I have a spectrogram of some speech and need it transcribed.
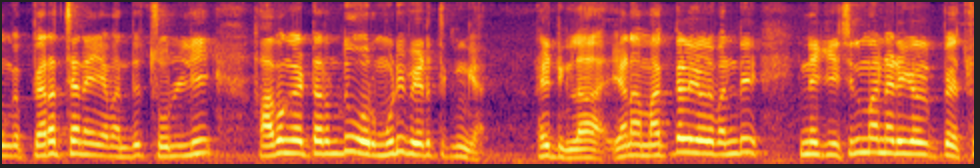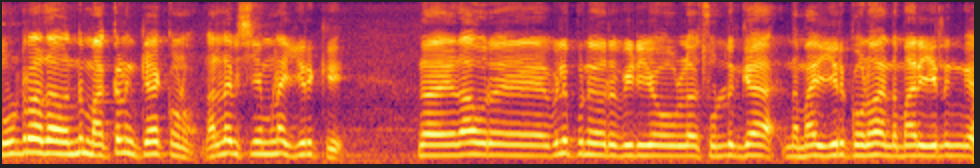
உங்கள் பிரச்சனையை வந்து சொல்லி அவங்ககிட்டருந்து ஒரு முடிவு எடுத்துக்குங்க. ரைட்டுங்களா? ஏன்னா மக்கள்கள் வந்து இன்றைக்கி சினிமா நடிகர்கள் இப்போ சொல்கிறத வந்து மக்களும் கேட்கணும். நல்ல விஷயம்லாம் இருக்குது இந்த ஏதாவது ஒரு விழிப்புணர்வு வீடியோவில் சொல்லுங்கள் இந்த மாதிரி இருக்கணும் இந்த மாதிரி இருங்க.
